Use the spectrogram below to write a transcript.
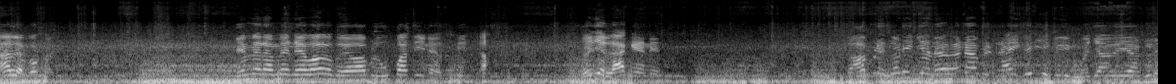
હાલે, પકડ. કેમેરામેન એવા આવે કે આપણે ઉપાતી ને જોઈએ લાગે ને. તો આપણે ચડી ગયા ને આપણે ટ્રાય કરીએ કેવી મજા આવે આ આગળ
